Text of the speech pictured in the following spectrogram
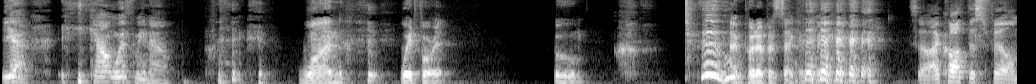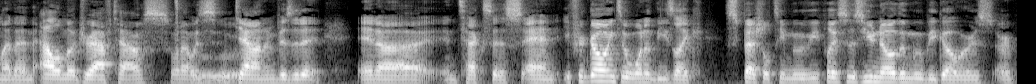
Yeah, count with me now. One, wait for it. Boom. Two. I put up a second finger. So I caught this film at an Alamo Drafthouse when I was Ooh. down and visited in uh in Texas. And if you're going to one of these like specialty movie places, you know the moviegoers are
